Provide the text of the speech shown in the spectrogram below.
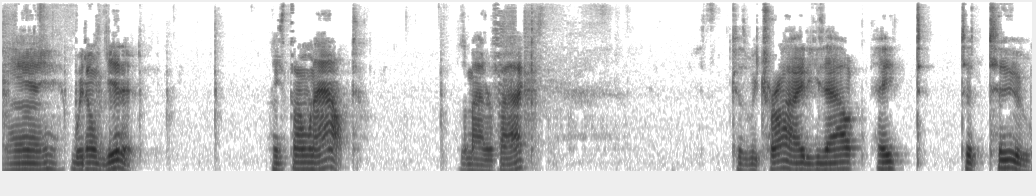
And we don't get it. He's thrown out, as a matter of fact. Because we tried, he's out eight to two.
